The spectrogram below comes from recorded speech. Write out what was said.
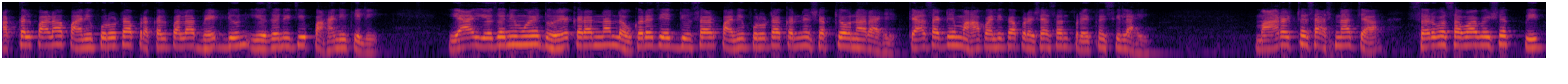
अक्कलपाडा पाणीपुरवठा प्रकल्पाला भेट देऊन योजनेची पाहणी केली. या योजनेमुळे धुळेकरांना लवकरच एक दिवसाआड पाणीपुरवठा करणे शक्य होणार आहे. त्यासाठी महापालिका प्रशासन प्रयत्नशील आहे. महाराष्ट्र शासनाच्या सर्वसमावेशक पीक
